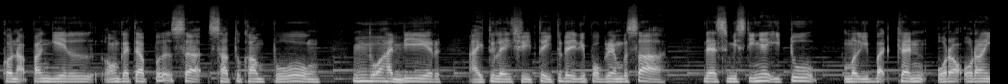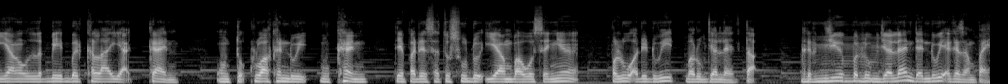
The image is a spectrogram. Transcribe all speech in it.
kau nak panggil orang kata apa satu kampung hmm. untuk hadir. Ah itu lain cerita. Itu dah jadi program besar. Dan semestinya itu melibatkan orang-orang yang lebih berkelayakan untuk keluarkan duit. Bukan daripada satu sudut yang bahawasanya perlu ada duit baru berjalan. Tak. Kerja hmm. perlu berjalan dan duit akan sampai.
